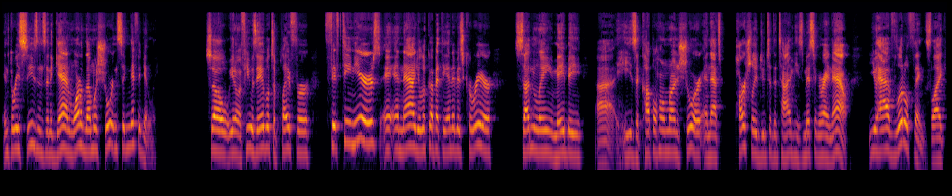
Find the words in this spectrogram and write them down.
in three seasons, and again, one of them was shortened significantly. So, you know, if he was able to play for 15 years, and, now you look up at the end of his career, suddenly maybe uh, he's a couple home runs short, and that's partially due to the time he's missing right now. You have little things like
